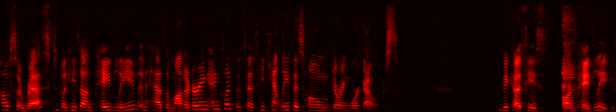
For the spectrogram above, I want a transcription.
house arrest, but he's on paid leave and has a monitoring anklet that says he can't leave his home during work hours because he's on paid leave.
